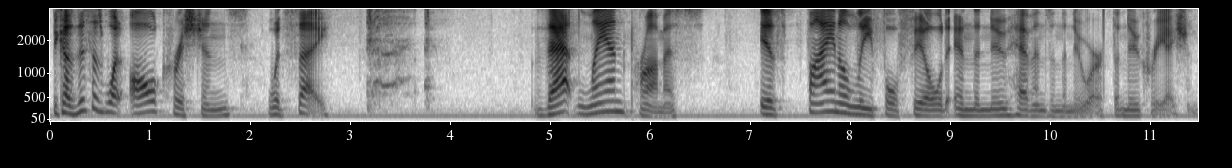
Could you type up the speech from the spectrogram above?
because this is what all Christians would say. That land promise is finally fulfilled in the new heavens and the new earth, the new creation.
